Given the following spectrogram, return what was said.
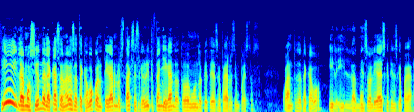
sí, la emoción de la casa nueva se te acabó cuando te llegaron los taxes que ahorita están llegando a todo el mundo que tienes que pagar los impuestos. ¿Cuánto se te acabó? y las mensualidades que tienes que pagar.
